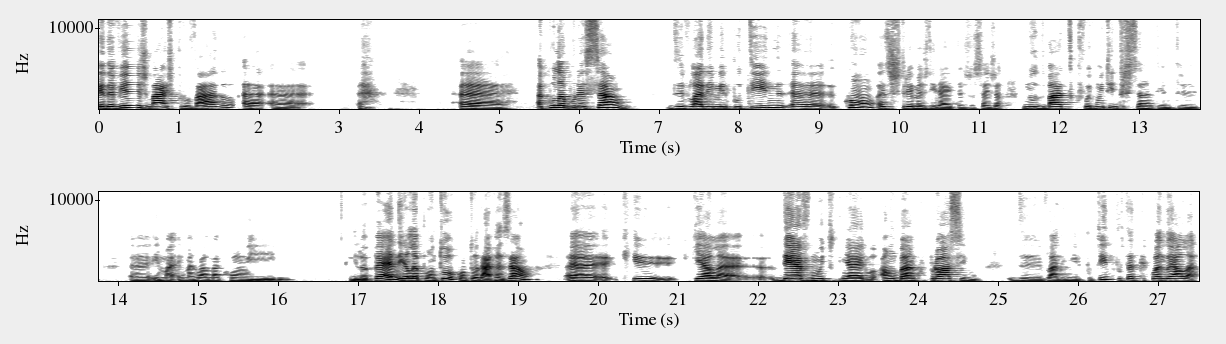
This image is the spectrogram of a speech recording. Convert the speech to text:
cada vez mais provado a, a, a, a colaboração de Vladimir Putin uh, com as extremas-direitas, ou seja, no debate que foi muito interessante entre uh, Emmanuel Macron e, e, Le Pen, ele apontou, com toda a razão, que, que ela deve muito dinheiro a um banco próximo de Vladimir Putin, portanto, que quando ela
